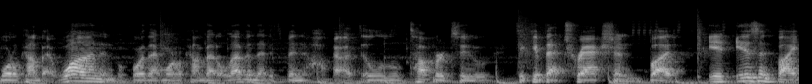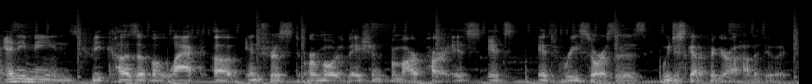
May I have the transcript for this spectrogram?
Mortal Kombat 1 and before that Mortal Kombat 11 that it's been uh, a little tougher to to give that traction but it isn't by any means because of a lack of interest or motivation from our part it's it's it's resources we just got to figure out how to do it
